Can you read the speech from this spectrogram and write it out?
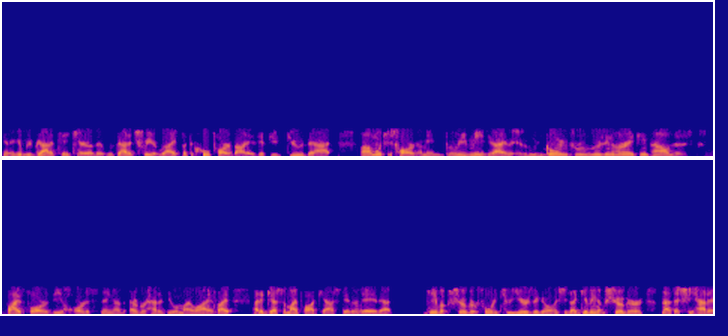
you know, we've got to take care of it. We've got to treat it right. But the cool part about it is if you do that, um, which is hard. I mean, believe me, dude, I, going through losing 118 pounds is by far the hardest thing I've ever had to do in my life. I, I had a guest on my podcast the other day that gave up sugar 42 years ago, and she's like giving up sugar. Not that she had a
